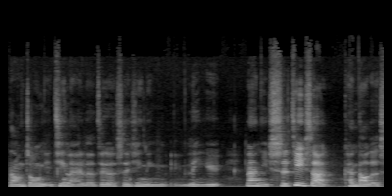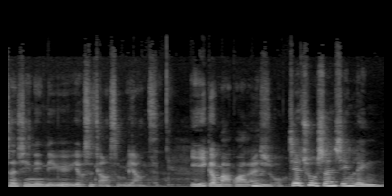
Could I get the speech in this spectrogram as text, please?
当中，你进来了这个身心灵领域，那你实际上看到的身心灵领域又是长什么样子？以一个麻瓜来说，嗯、接触身心灵。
